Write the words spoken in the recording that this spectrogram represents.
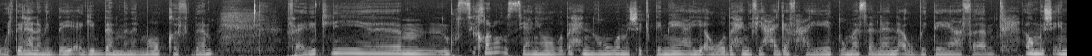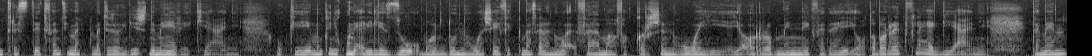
وقلت لها أنا متضايقة جدا من الموقف ده. فقالت لي بُصّي خلاص يعني هو واضح إن هو مش اجتماعي أو واضح إن في حاجة في حياته مثلًا أو بتاع ف أو مش interested فأنتِ ما تشغليش دماغِك يعني، أوكي، ممكن يكون قليل الذوق برضه إن هو شافِك مثلًا واقفة ما فكّرش إن هو يقرّب منِّك فده يعتبر red flag يعني، تمام؟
